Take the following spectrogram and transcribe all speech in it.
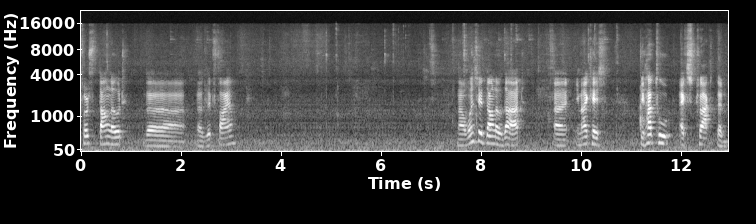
first download the uh, zip file. Now once you download that, uh, in my case, you have to extract them.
